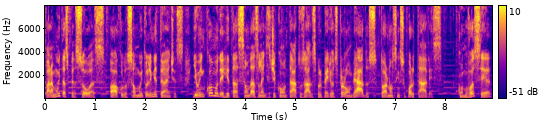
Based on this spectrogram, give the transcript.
Para muitas pessoas, óculos são muito limitantes e o incômodo e irritação das lentes de contato usadas por períodos prolongados tornam-se insuportáveis. Como você,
